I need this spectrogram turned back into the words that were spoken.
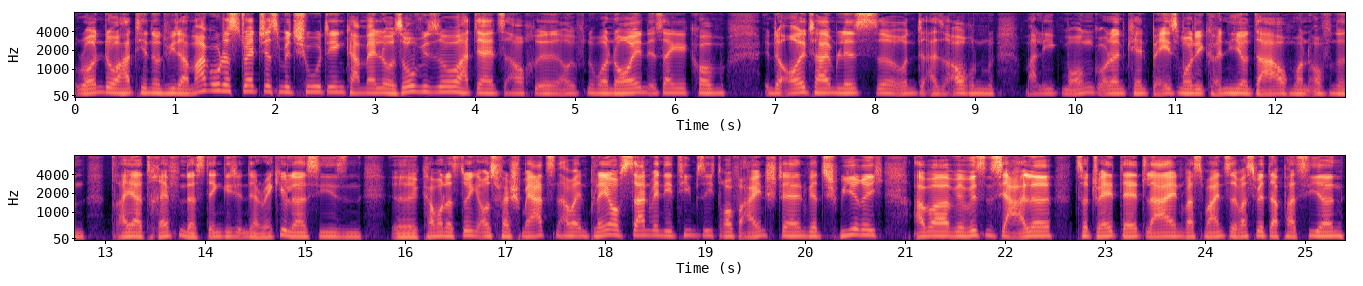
Rondo hat hin und wieder mal gute Stretches mit Shooting, Carmelo sowieso, hat ja jetzt auch äh, auf Nummer 9 ist er gekommen in der All-Time-Liste und also auch ein Malik Monk oder ein Kent Bazemore, die können hier und da auch mal einen offenen Dreier treffen. Das denke ich in der Regular Season äh, kann man das durchaus verschmerzen, aber in Playoffs dann, wenn die Teams sich darauf einstellen, wird es schwierig, aber wir wissen es ja alle zur Trade Deadline. Was meinst du, was wird da passieren?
